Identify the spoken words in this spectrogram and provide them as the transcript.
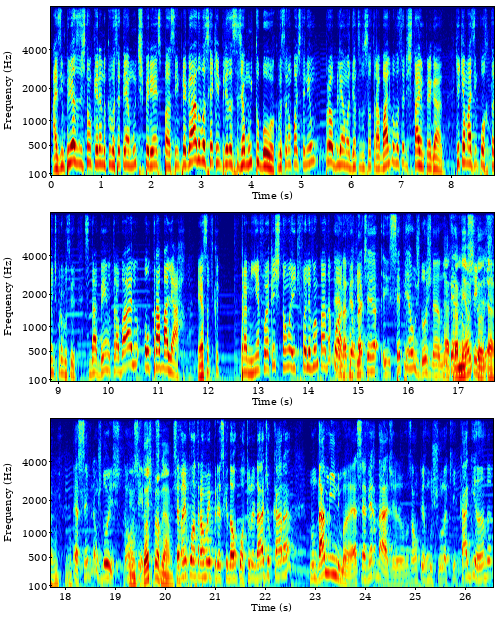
As empresas estão querendo que você tenha muita experiência para ser empregado ou você quer que a empresa seja muito boa, que você não pode ter nenhum problema dentro do seu trabalho para você estar empregado? O que é mais importante para você? Se dar bem no trabalho ou trabalhar? Essa fica Pra mim foi a questão aí que foi levantada agora. É, na porque... verdade, é, e sempre é os dois, né? Nunca é, pra é mim é os dois. É. é. sempre é os dois. Então, assim, dois problemas. Você vai encontrar uma empresa que dá oportunidade, o cara não dá a mínima. Essa é a verdade. Eu vou usar um termo chulo aqui, cague anda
